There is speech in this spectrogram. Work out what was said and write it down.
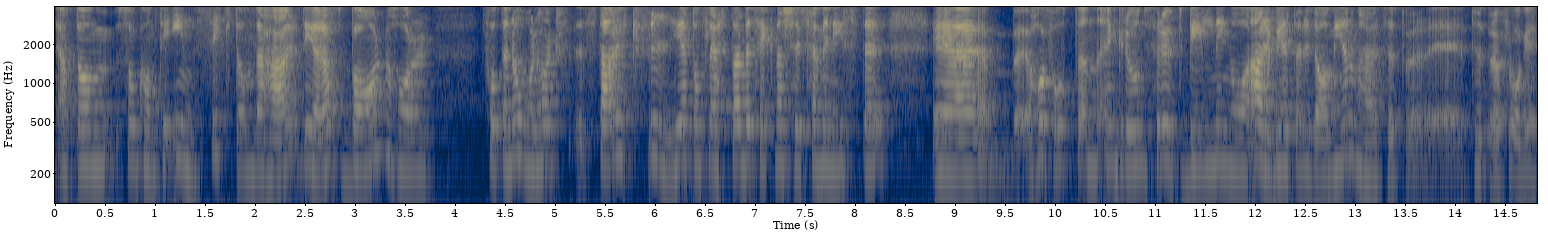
Att de som kom till insikt om det här, deras barn har fått en oerhört stark frihet. De flesta betecknar sig feminister eh, har fått en, en grund för utbildning och arbetar idag med de här typ, eh, typer av frågor.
